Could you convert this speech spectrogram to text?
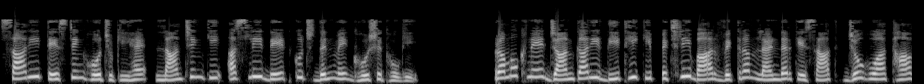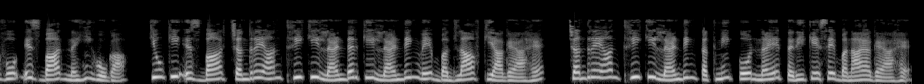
सारी टेस्टिंग हो चुकी है। लॉन्चिंग की असली डेट कुछ दिन में घोषित होगी। प्रमुख ने जानकारी दी थी कि पिछली बार विक्रम लैंडर के साथ जो हुआ था वो इस बार नहीं होगा। क्योंकि इस बार चंद्रयान थ्री की लैंडर की लैंडिंग में बदलाव किया गया है। चंद्रयान थ्री की लैंडिंग तकनीक को नए तरीके से बनाया गया है।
